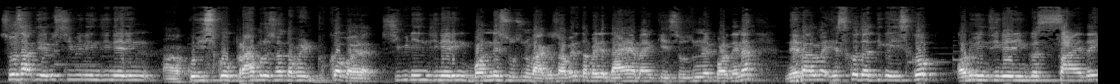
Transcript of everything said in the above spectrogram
सो साथीहरू सिभिल इन्जिनियरिङको स्कोप राम्रो छ तपाईँ ढुक्क भएर सिभिल इन्जिनियरिङ बन्ने सोच्नु भएको छ भने तपाईँले दायाँ बायाँ केही सोच्नु नै पर्दैन। नेपालमा यसको जतिको स्कोप अरू इन्जिनियरिङको सायदै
